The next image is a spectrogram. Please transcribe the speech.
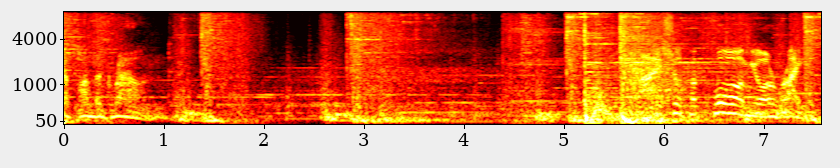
Upon the ground. I shall perform your rites.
